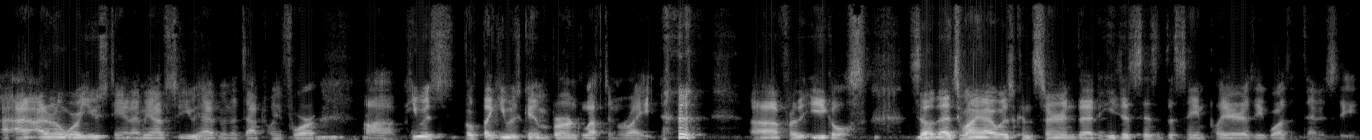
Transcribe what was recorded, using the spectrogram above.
I, I don't know where you stand. I mean, obviously you have him in the top 24. Uh, he was looked like he was getting burned left and right uh, for the Eagles. So that's why I was concerned that he just isn't the same player as he was in Tennessee.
